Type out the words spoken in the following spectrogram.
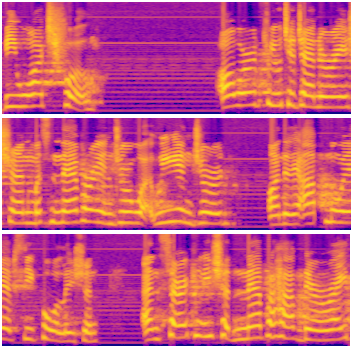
Be watchful. Our future generation must never endure what we endured under the APNU AFC coalition and certainly should never have their right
